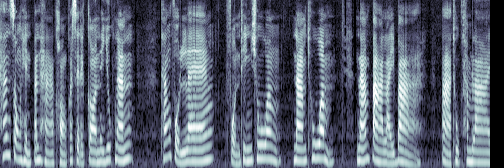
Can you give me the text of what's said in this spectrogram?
ท่านทรงเห็นปัญหาของเกษตรกรในยุคนั้น ทั้งฝนแล้ง ฝนทิ้งช่วง น้ำท่วม น้ำป่าไหลบ่า ป่าถูกทำลาย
